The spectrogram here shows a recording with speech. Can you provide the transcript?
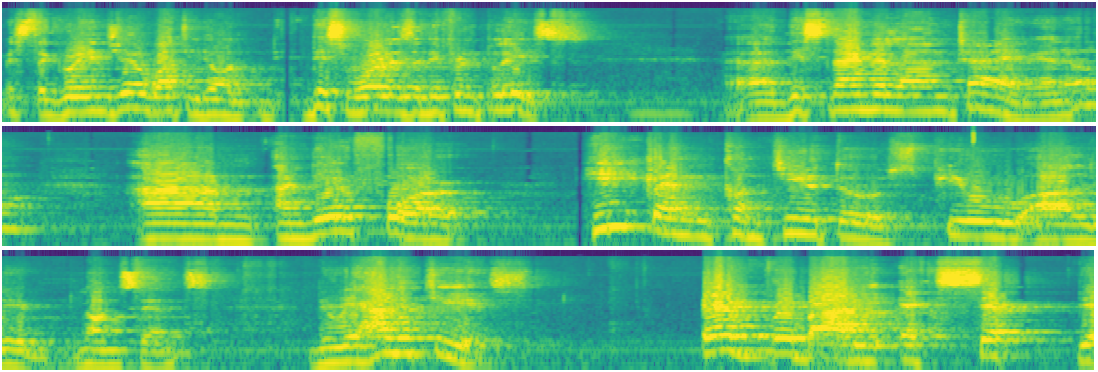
Mr. Granger, what you don't, this world is a different place. Uh, this time a long time, you know. Um, and therefore, he can continue to spew all the nonsense. The reality is, everybody except the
